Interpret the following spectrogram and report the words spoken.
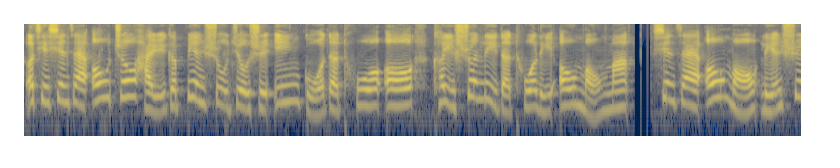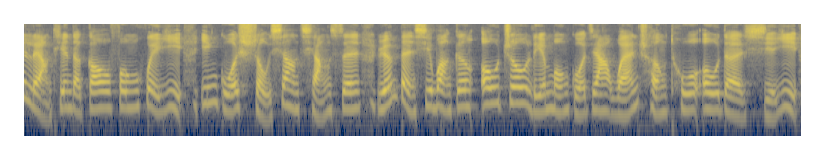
而且，现在欧洲还有一个变数，就是英国的脱欧，可以顺利的脱离欧盟吗？现在欧盟连续两天的高峰会议，英国首相强森原本希望跟欧洲联盟国家完成脱欧的协议，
